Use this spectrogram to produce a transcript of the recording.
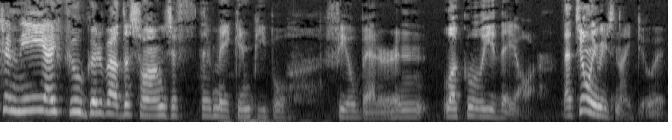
to me, I feel good about the songs if they're making people feel better, and luckily they are. That's the only reason I do it.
